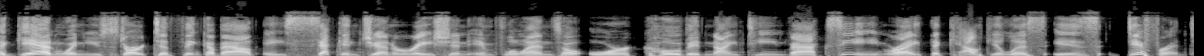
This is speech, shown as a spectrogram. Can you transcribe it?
again, when you start to think about a second generation influenza or COVID 19 vaccine, right, the calculus is different.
